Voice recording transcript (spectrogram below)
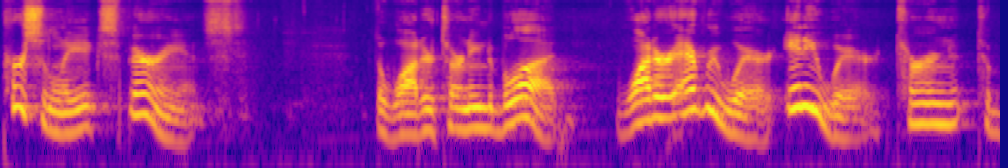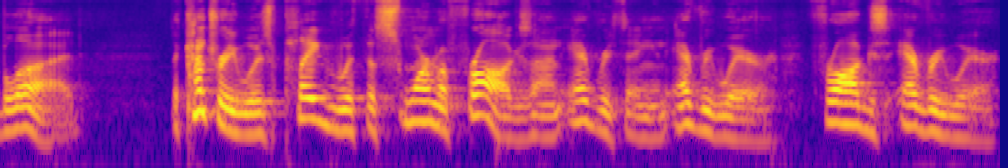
personally experienced the water turning to blood. Water everywhere, anywhere, turned to blood. The country was plagued with the swarm of frogs on everything and everywhere, frogs everywhere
